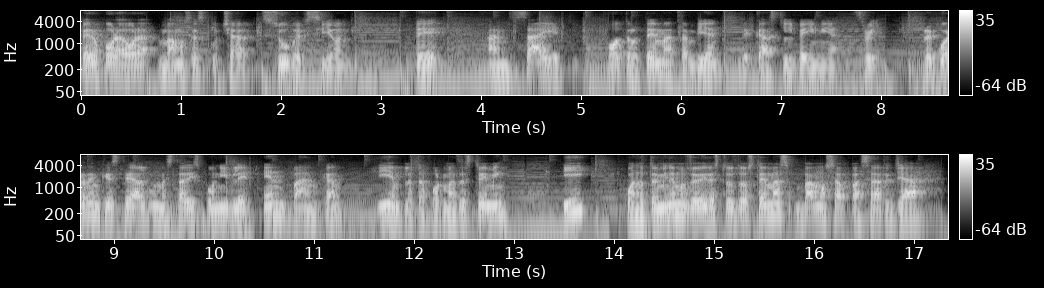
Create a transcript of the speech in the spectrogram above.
pero por ahora vamos a escuchar su versión de Anxiety, otro tema también de Castlevania 3. Recuerden que este álbum está disponible en Bandcamp y en plataformas de streaming y cuando terminemos de oír estos dos temas vamos a pasar ya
